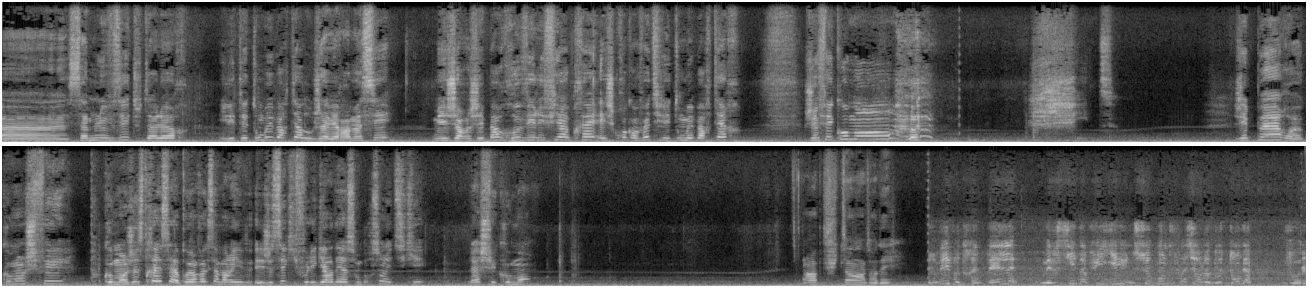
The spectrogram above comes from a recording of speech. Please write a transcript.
euh, ça me le faisait tout à l'heure. Il était tombé par terre, donc j'avais ramassé. Mais genre, j'ai pas revérifié après et je crois qu'en fait, il est tombé par terre. Je fais comment? Shit. J'ai peur. Comment je fais? Comment je stresse? C'est la première fois que ça m'arrive. Et je sais qu'il faut les garder à 100% les tickets. Là, je fais comment? Ah putain, attendez. Fermez votre appel. Merci d'appuyer une seconde fois sur le bouton d'app- Votre-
